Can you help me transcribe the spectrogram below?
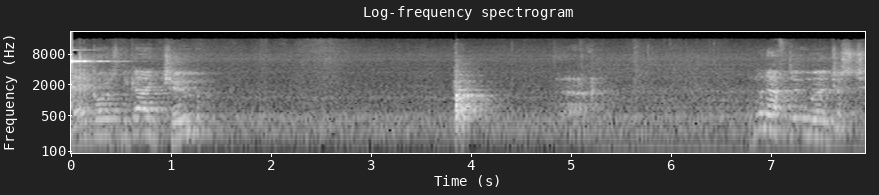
There goes the guide tube. I'm going to uh, just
